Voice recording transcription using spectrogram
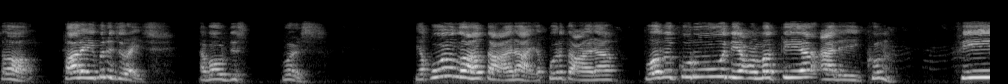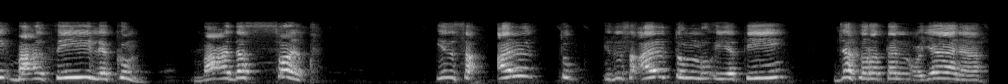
so قال ابن جريج about this verse يقول الله تعالى يقول تعالى واذكروا نعمتي عليكم في بعثي لكم بعد الصدق. إذ سألت إذ سألتم رؤيتي جهرة عيانا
